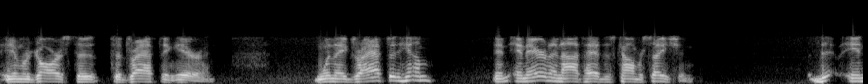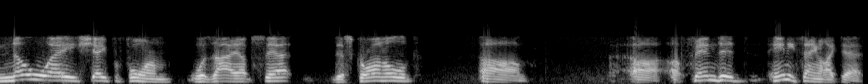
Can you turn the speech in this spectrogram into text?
in regards to, to drafting Aaron. When they drafted him, and, and Aaron and I have had this conversation, in no way, shape, or form was I upset, disgruntled, um, uh, offended, anything like that.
